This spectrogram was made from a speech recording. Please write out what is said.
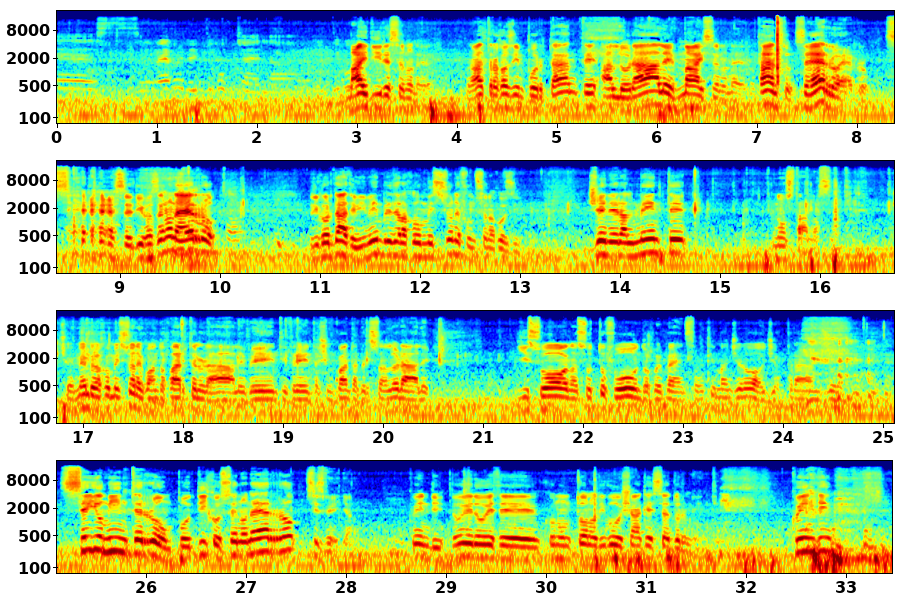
se non erro il rendivo- cioè la- Mai dire se non erro. Un'altra cosa importante, all'orale, mai se non erro. Tanto, se erro, erro. Se, se dico se non erro, Esatto. Ricordatevi, i membri della commissione funziona così. Generalmente non stanno a sentire. Cioè il membro della commissione quando parte l'orale, 20, 30, 50 persone all'orale, gli suona sottofondo, poi pensano che mangerò oggi a pranzo. Se io mi interrompo, dico se non erro, si svegliano. Quindi voi dovete con un tono di voce anche se addormenti. Quindi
